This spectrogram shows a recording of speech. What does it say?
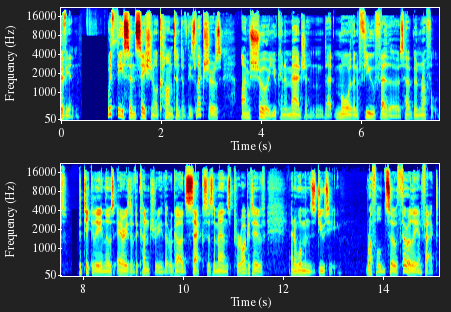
Vivian, with the sensational content of these lectures, I'm sure you can imagine that more than a few feathers have been ruffled, particularly in those areas of the country that regard sex as a man's prerogative and a woman's duty. Ruffled so thoroughly, in fact,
